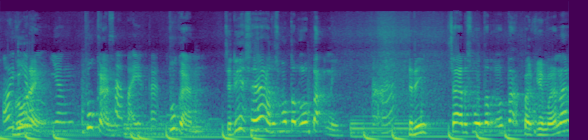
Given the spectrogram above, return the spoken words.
Oh goreng. yang, yang bukan. Irfan? bukan. Jadi saya harus muter otak nih. Heeh. jadi saya harus muter otak bagaimana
